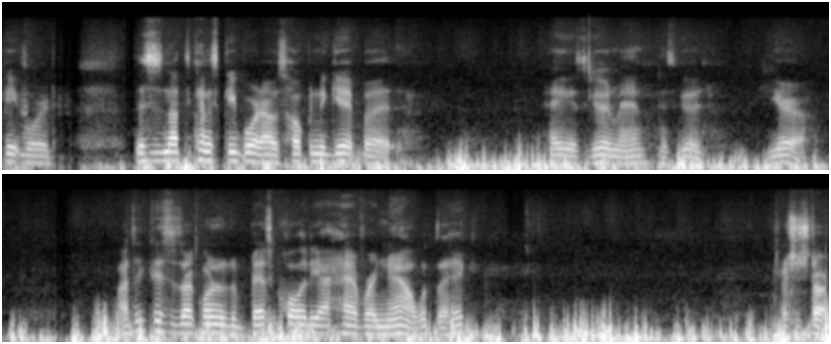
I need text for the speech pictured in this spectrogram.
Skateboard. This is not the kind of skateboard I was hoping to get, but hey, it's good, man. It's good. Yeah. I think this is like one of the best quality I have right now. What the heck? I should start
